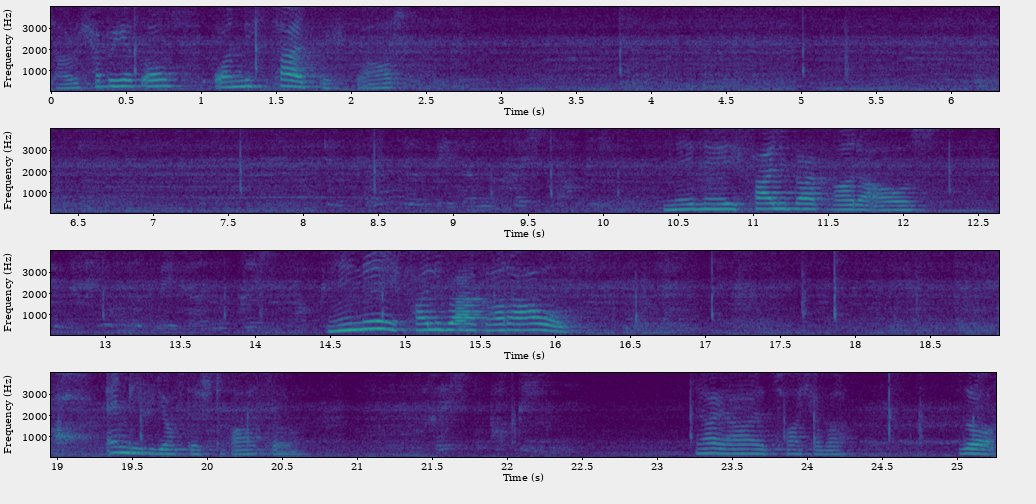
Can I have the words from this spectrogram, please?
Dadurch habe ich jetzt auch ordentlich Zeit gespart. Nee, nee, ich fahre lieber geradeaus. Nee, nee, ich fahre lieber geradeaus. Oh, endlich wieder auf der Straße. Ja, ja, jetzt fahre ich aber. So.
